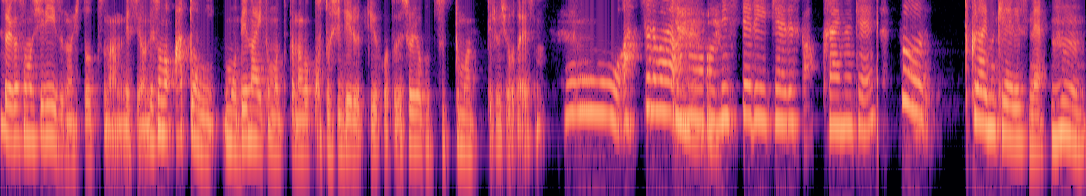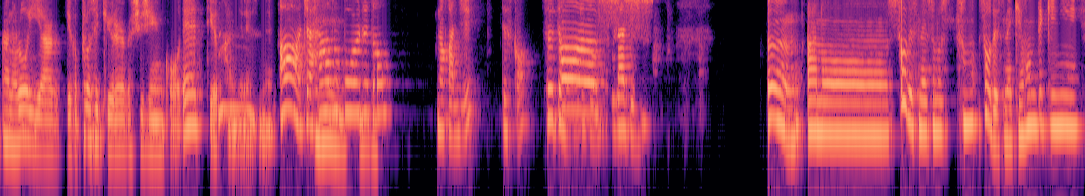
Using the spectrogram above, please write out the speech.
それがそのシリーズの一つなんですよ。で、その後にもう出ないと思ってたのが今年出るっていうことで、それをもうずっと待ってる状態ですね。おーあ、それはあのミステリー系ですか？クライム系？そう、クライム系ですね。うん。あの、ロイヤーっていうか、プロセキューターが主人公でっていう感じですね。ああ、じゃあ、ハードボイルうドな感じですか？それともラディうん、あのーそうですね、その、その、そうですね、基本的に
